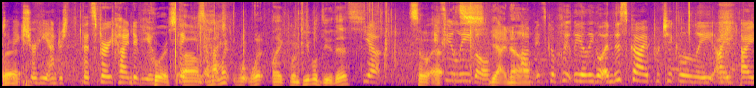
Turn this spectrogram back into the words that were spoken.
to make sure he understands. That's very kind of you. Of course. Thank um, you so how much. much? What, like when people do this? Yeah. So uh, It's illegal. Yeah, I know. Um, it's completely illegal. And this guy particularly, I, I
